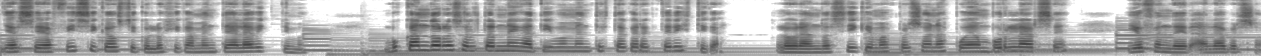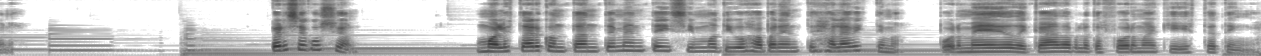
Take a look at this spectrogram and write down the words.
ya sea física o psicológicamente a la víctima, buscando resaltar negativamente esta característica, logrando así que más personas puedan burlarse y ofender a la persona. Persecución. Molestar constantemente y sin motivos aparentes a la víctima, por medio de cada plataforma que ésta tenga.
